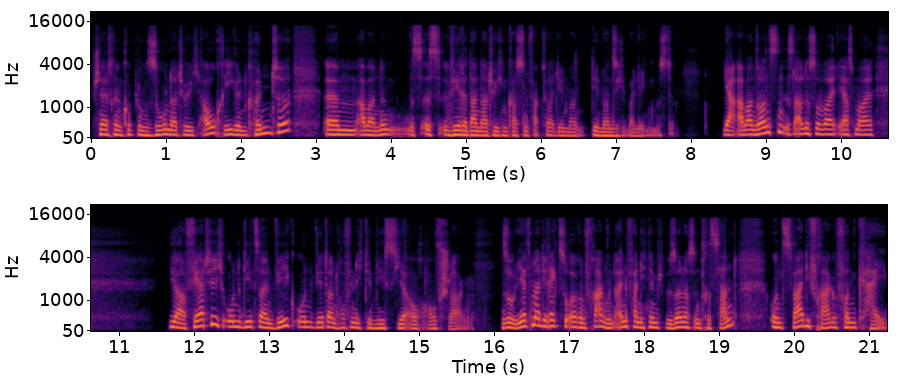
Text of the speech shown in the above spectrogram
Schnelltrennkupplungen so natürlich auch regeln könnte. Ähm, aber ne, es, es wäre dann natürlich ein Kostenfaktor, den man, den man man sich überlegen müsste. Ja, aber ansonsten ist alles soweit erstmal ja, fertig und geht seinen Weg und wird dann hoffentlich demnächst hier auch aufschlagen. So, jetzt mal direkt zu euren Fragen. Und eine fand ich nämlich besonders interessant. Und zwar die Frage von Kai.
